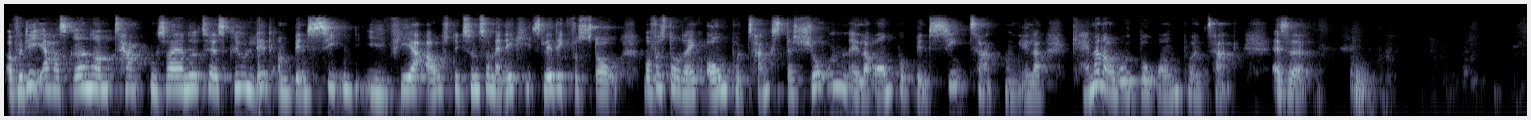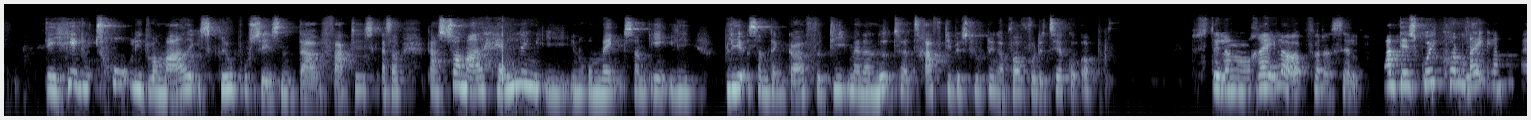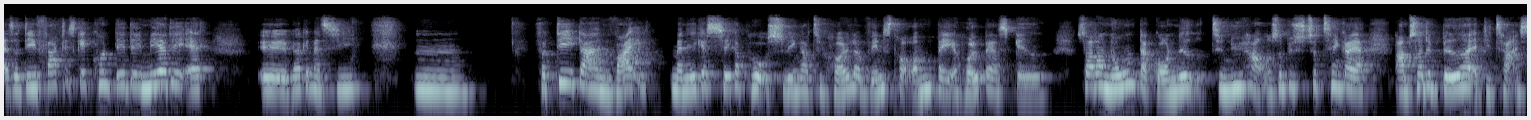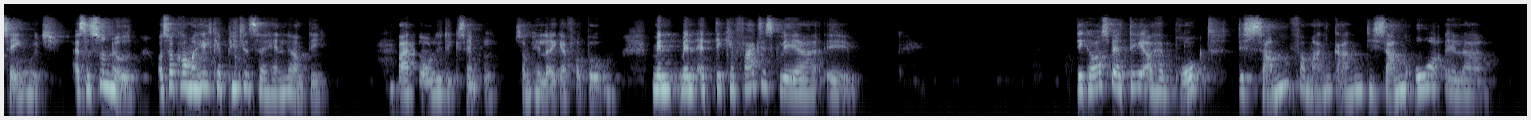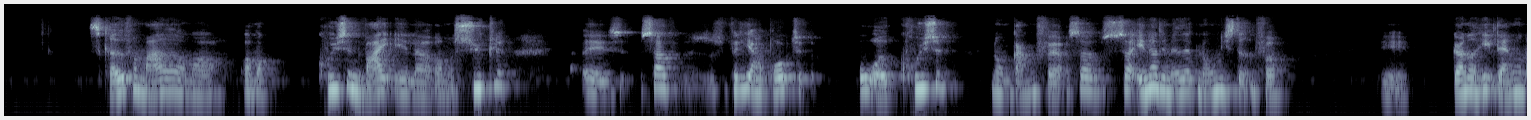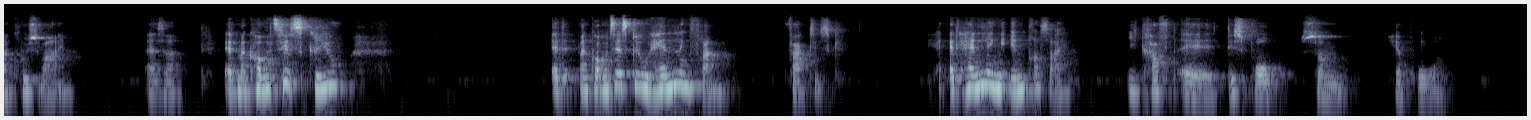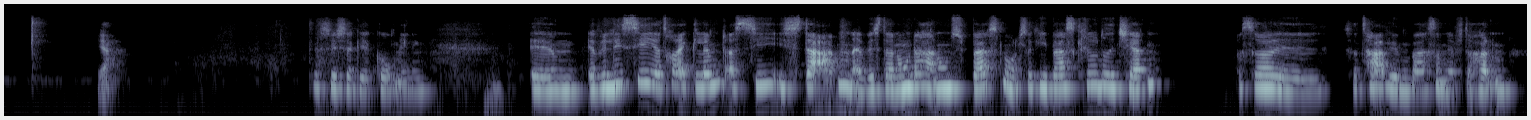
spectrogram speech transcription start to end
Og fordi jeg har skrevet noget om tanken, så er jeg nødt til at skrive lidt om benzin i fjerde afsnit, sådan så man ikke, slet ikke forstår, hvorfor står der ikke oven på tankstationen, eller oven på benzintanken, eller kan man overhovedet bo oven på en tank? Altså, det er helt utroligt, hvor meget i skriveprocessen, der faktisk, altså der er så meget handling i en roman, som egentlig bliver, som den gør, fordi man er nødt til at træffe de beslutninger for at få det til at gå op. Du stiller nogle regler op for dig selv. Jamen, det er sgu ikke kun regler. Altså det er faktisk ikke kun det, det er mere det, at, øh, hvad kan man sige, mm, fordi der er en vej, man ikke er sikker på svinger til højre eller venstre om bag Holbergsgade, så er der nogen, der går ned til Nyhavn, og så, så tænker jeg, jamen, så er det bedre, at de tager en sandwich. Altså sådan noget. Og så kommer hele kapitlet til at handle om det. Bare et dårligt eksempel, som heller ikke er fra bogen. Men, men at det kan faktisk være... Øh, det kan også være det at have brugt det samme for mange gange, de samme ord, eller skrevet for meget om at, om at krydse en vej, eller om at cykle, øh, så fordi jeg har brugt ordet krydse nogle gange før, så, så ender det med, at nogen i stedet for øh, gør noget helt andet end at krydse vejen. Altså, at man kommer til at skrive, at man kommer til at skrive handling frem, faktisk. At handlingen ændrer sig i kraft af det sprog, som jeg bruger. Ja. Det synes jeg giver god mening. Øhm, jeg vil lige sige, jeg tror jeg glemte at sige i starten, at hvis der er nogen, der har nogle spørgsmål, så kan I bare skrive det i chatten, og så, øh, så tager vi dem bare sådan efterhånden.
